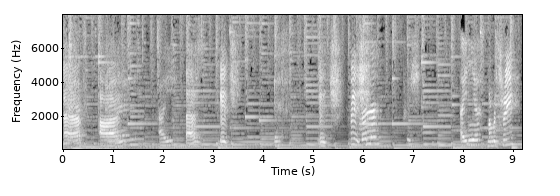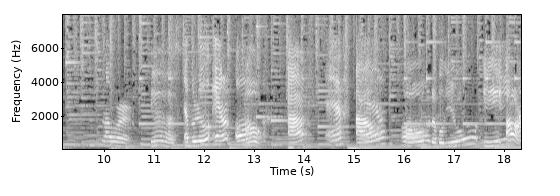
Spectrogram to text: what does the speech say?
F I I. S H S. H fish. Fish. Number three. flower. Yes. W L O. F F L O W E R.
